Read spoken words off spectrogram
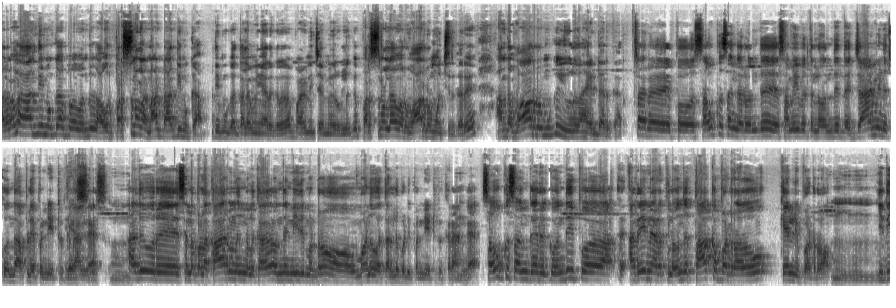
அதனால அதிமுக இப்போ வந்து அவர் பர்சனலாக நாட் அதிமுக. அதிமுக தலைமையாக இருக்கிற பழனிசாமி அவர்களுக்கு பர்சனலாக ஒரு வார் ரூம் வச்சிருக்காரு. அந்த வார் ரூமுக்கு இவர் தான் ஹெட்டாக இருக்கார். சார் இப்போ சவுக்கு சங்கர் வந்து சமீபத்துல வந்து இந்த ஜாமீனுக்கு வந்து அப்ளை பண்ணிட்டு இருக்காங்க. அது ஒரு சில பல காரணங்களுக்காக வந்து நீதிமன்றம் மனுவை தள்ளுபடி பண்ணிட்டு இருக்காங்க சவுக்கு சங்கருக்கு வந்து இப்போ அதே நேரத்துல வந்து தாக்கப்படுறதும் கேள்விப்படுறோம். இது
